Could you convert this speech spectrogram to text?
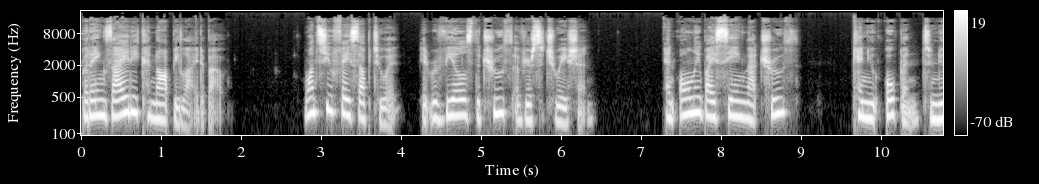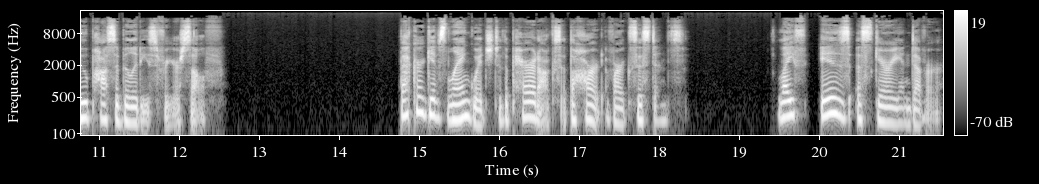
But anxiety cannot be lied about. Once you face up to it, it reveals the truth of your situation. And only by seeing that truth can you open to new possibilities for yourself. Becker gives language to the paradox at the heart of our existence. Life is a scary endeavor,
